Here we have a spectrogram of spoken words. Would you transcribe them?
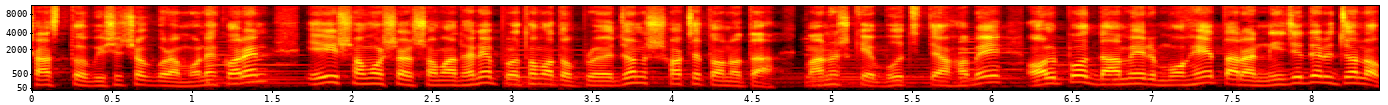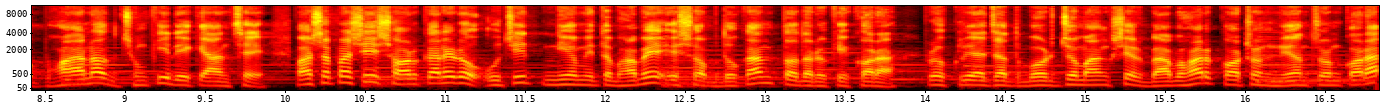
স্বাস্থ্য বিশেষজ্ঞরা মনে করেন, এই সমস্যার সমাধানে প্রথমত প্রয়োজন সচেতনতা। মানুষকে বুঝতে হবে, অল্প দামের মোহে তারা নিজেদের জন্য ভয়ানক ঝুঁকি ডেকে আনছে। পাশাপাশি সরকারেরও উচিত নিয়মিতভাবে এসব দোকান তদারকি করা, প্রক্রিয়াজাত বর্জ্য মাংসের ব্যবহার কঠোর নিয়ন্ত্রণ করা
